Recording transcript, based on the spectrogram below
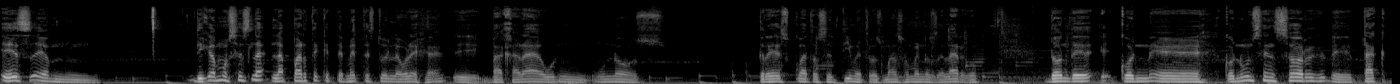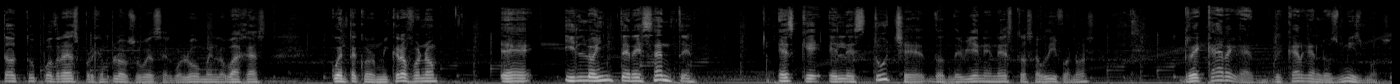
es... Em, digamos, es la, parte que te metes tú en la oreja, y bajará unos 3, 4 centímetros más o menos de largo, donde eh, con, eh, con un sensor de tacto tú podrás, por ejemplo, subes el volumen, lo bajas, cuenta con el micrófono, eh, y lo interesante es que el estuche donde vienen estos audífonos recargan, recargan los mismos.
